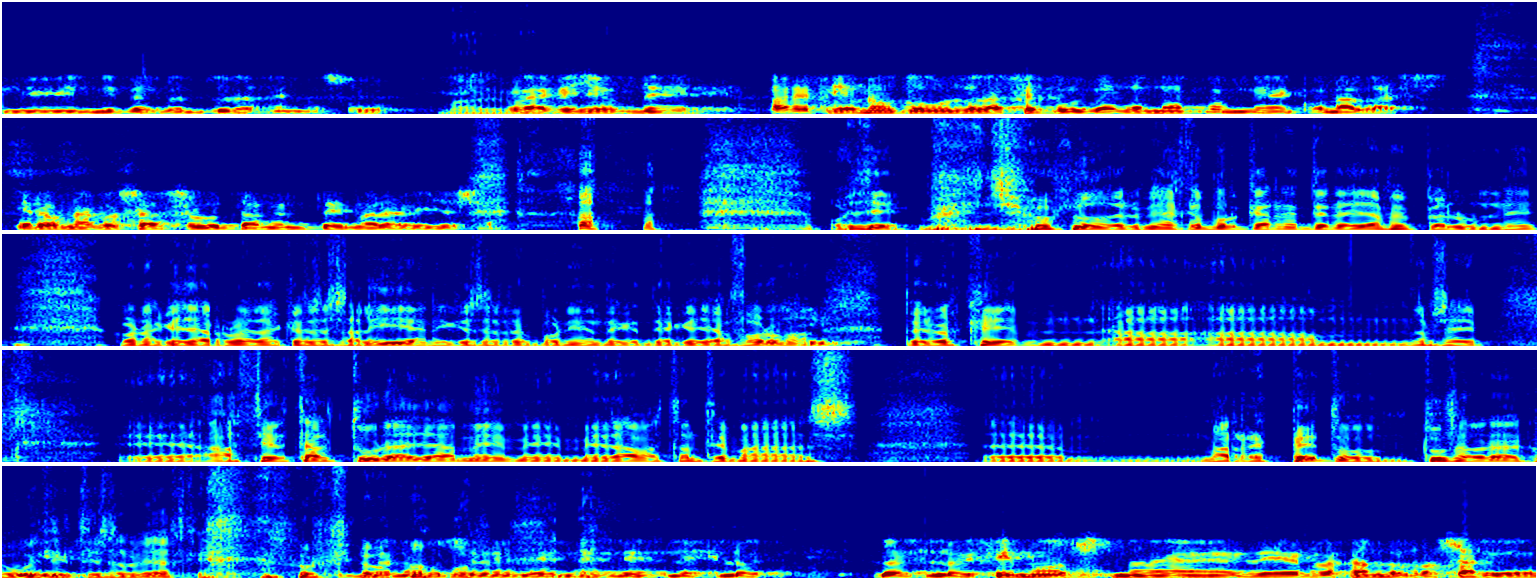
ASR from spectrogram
en, mis aventuras en Kosovo. Porque aquello de, parecía un autobús de la Sepulvedana con, eh, con alas. Era una cosa absolutamente maravillosa. Oye, pues yo lo del viaje por carretera ya me espeluné con aquellas ruedas que se salían y que se reponían de, aquella forma. Pero es que, mm, a, no sé, eh, a cierta altura ya me, me, da bastante más, eh, más respeto. Tú sabrás cómo hiciste el viaje. bueno, pues, lo, hicimos eh, rezando el rosario,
